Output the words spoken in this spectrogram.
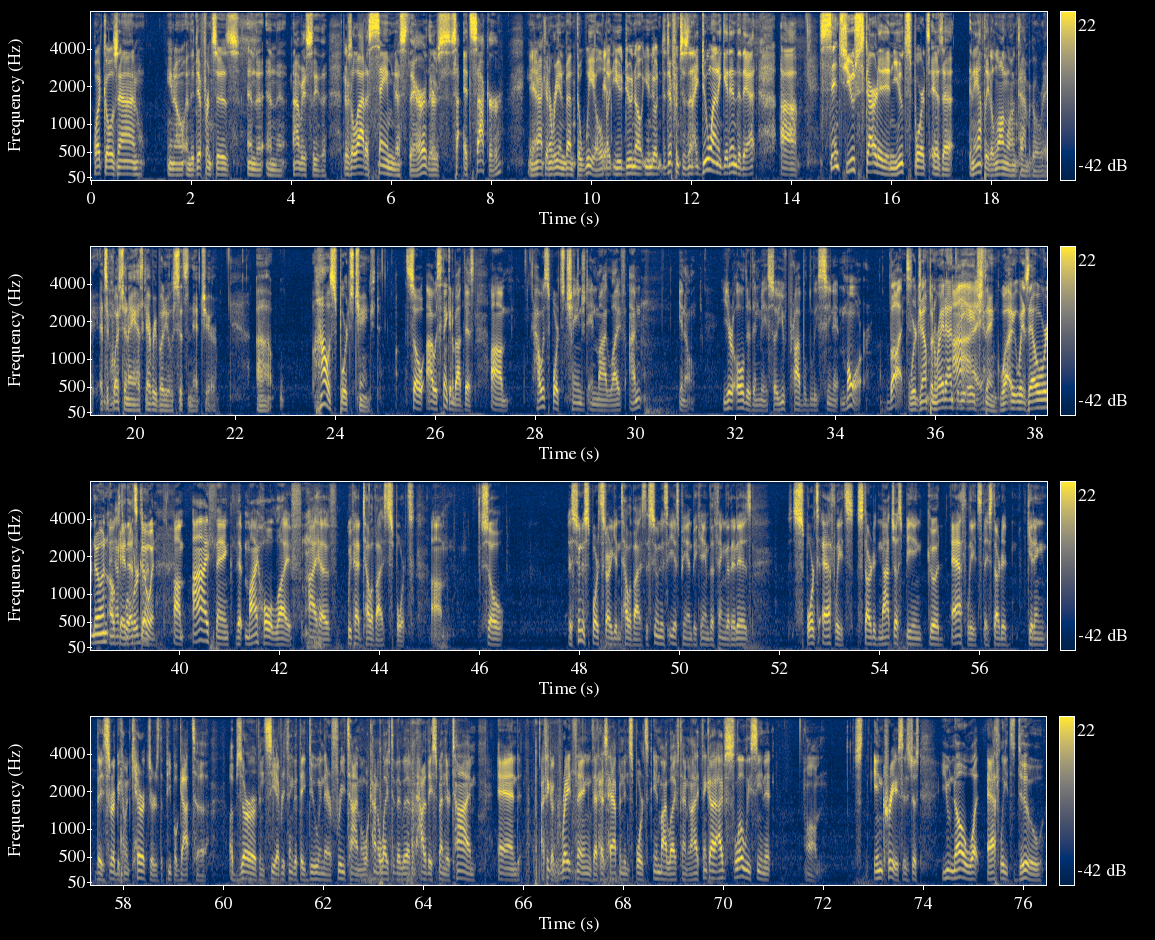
what goes on, you know, and the differences and the and the obviously the there's a lot of sameness there. There's it's soccer, you're yeah. not going to reinvent the wheel, yeah. but you do know you know the differences, and I do want to get into that. Uh, since you started in youth sports as a an athlete a long, long time ago, Ray, it's mm-hmm. a question I ask everybody who sits in that chair. Uh, how has sports changed? So I was thinking about this. Um, how has sports changed in my life? I'm, you know, you're older than me, so you've probably seen it more. But we're jumping right onto I, the age thing. What, is that what we're doing? Okay, that's what that's we're good. doing. Um, I think that my whole life, I have we've had televised sports. Um, so as soon as sports started getting televised, as soon as ESPN became the thing that it is, sports athletes started not just being good athletes; they started getting they started becoming characters that people got to observe and see everything that they do in their free time and what kind of life do they live and how do they spend their time. And I think a great thing that has happened in sports in my lifetime, and I think I, have slowly seen it um, increase, is just you know what athletes do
